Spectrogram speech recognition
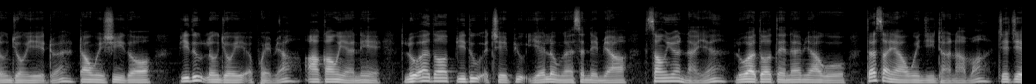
လုံခြုံရေးအတွက်တာဝန်ရှိသောပြည်သူလုံခြုံရေးအဖွဲ့များအားကောင်းရန်နှင့်လိုအပ်သောပြည်သူအခြေပြုရဲလုပ်ငန်းစနစ်များဆောင်ရွက်နိုင်ရန်လိုအပ်သောတင်နန်းများကိုသက်ဆိုင်ရာဝန်ကြီးဌာနမှကြည်ကြဲ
